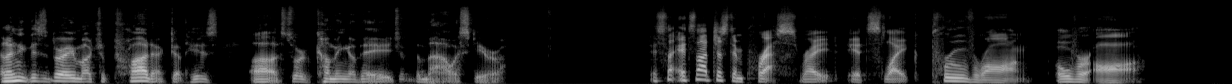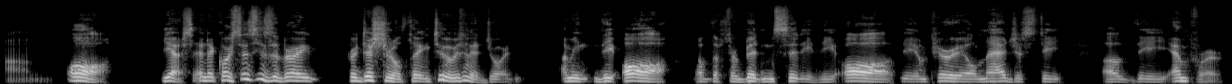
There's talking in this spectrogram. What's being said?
And I think this is very much a product of his uh, sort of coming of age of the Maoist era. It's not. It's not just impress, right? It's like prove wrong, overawe. Um, awe, yes, and of course this is a very traditional thing too, isn't it, Jordan? I mean, the awe of the Forbidden City, the awe, the imperial majesty of the emperor.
